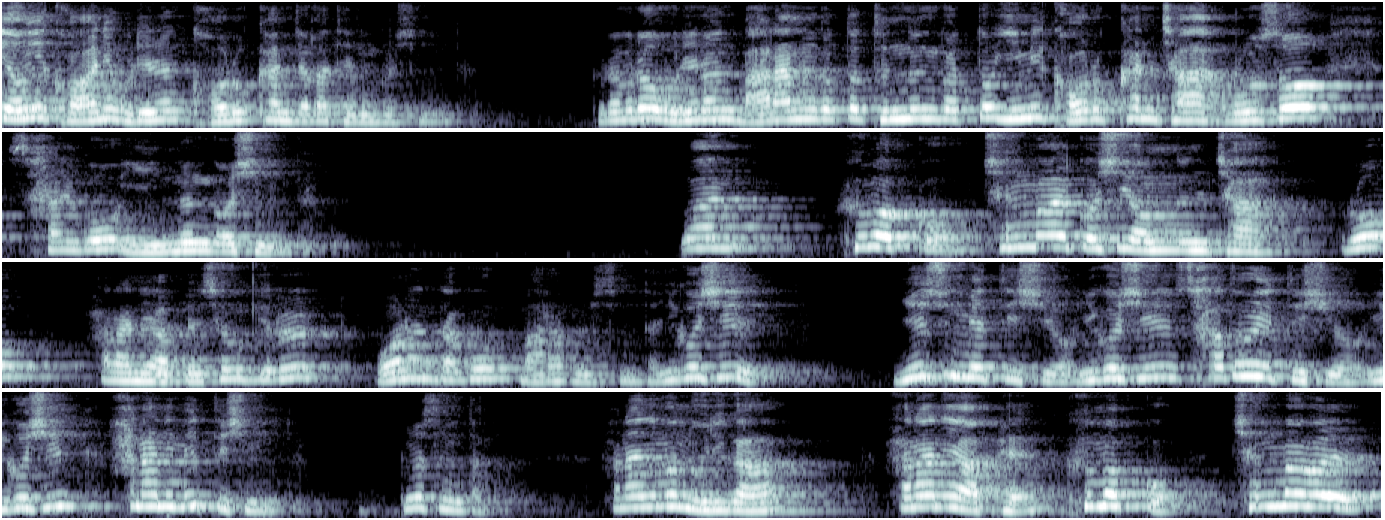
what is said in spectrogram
영이 거하니 우리는 거룩한 자가 되는 것입니다. 그러므로 우리는 말하는 것도 듣는 것도 이미 거룩한 자로서 살고 있는 것입니다. 또한 흠없고 책망할 것이 없는 자로 하나님 앞에 세우기를 원한다고 말하고 있습니다. 이것이 예수님의 뜻이요. 이것이 사도의 뜻이요. 이것이 하나님의 뜻입니다. 그렇습니다. 하나님은 우리가 하나님 앞에 흠없고 책망할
